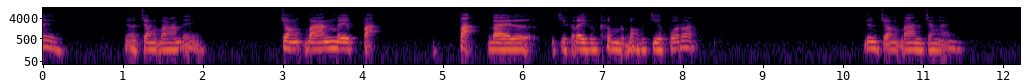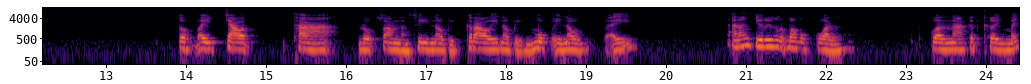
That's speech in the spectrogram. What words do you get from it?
ទេយើងអត់ចង់បានទេចង់បានមេបៈបៈដែលជាក្តីសង្ឃឹមរបស់ប្រជាពលរដ្ឋយើងចង់បានអញ្ចឹងឯងទោះបីចោតថាលោកសំរងស៊ីនៅពីក្រោយនៅពីមុខអីនៅអីអាហ្នឹងជារឿងរបស់បុគ្គលបុគ្គលណាគិតឃើញមិន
